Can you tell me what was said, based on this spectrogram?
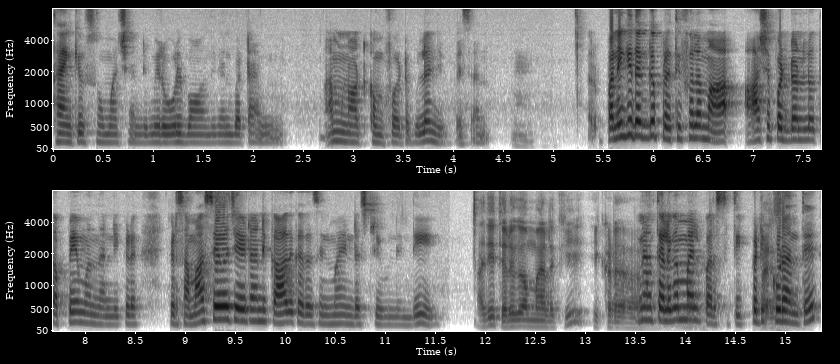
థ్యాంక్ యూ సో మచ్ అండి మీ రోల్ బాగుంది కానీ but I'm I'm not comfortable అని చెప్పేశాను. పనికి తగ్గ ప్రతిఫలం ఆ- ఆశపడడంలో తప్పేముందండి? ఇక్కడ ఇక్కడ సమాజ సేవ చేయడానికి కాదు కదా సినిమా ఇండస్ట్రీ ఉండింది. అది తెలుగు అమ్మాయిలకి ఇక్కడ నా తెలుగు అమ్మాయిల పరిస్థితి. ఇప్పటికి కూడా అంతే.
